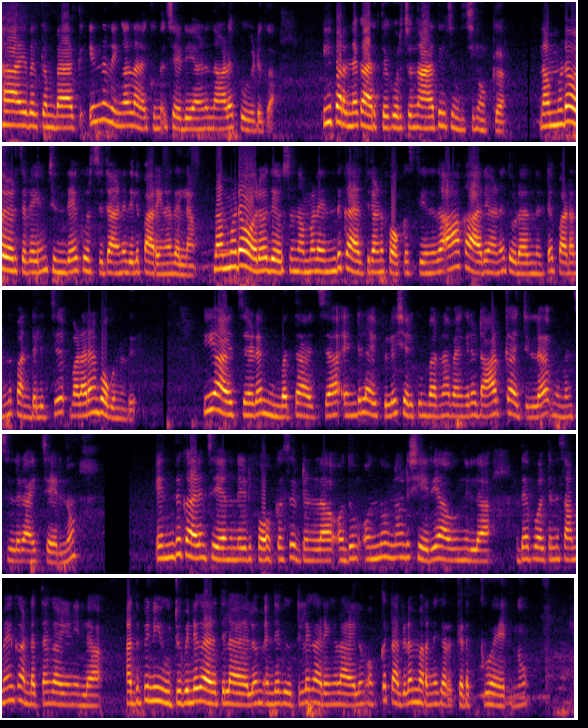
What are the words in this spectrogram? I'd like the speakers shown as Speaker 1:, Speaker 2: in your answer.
Speaker 1: Hi welcome back ഇന്ന് നിങ്ങൾ നനക്കുന്ന ചെടിയാണ് നാളെ പൂവിടുക. ഈ പറഞ്ഞ കാര്യത്തെക്കുറിച്ചൊന്ന് ആഴത്തിൽ ചിന്തിച്ച് നോക്കുക നമ്മുടെ ഓരോരുത്തരുടെയും ചിന്തയെക്കുറിച്ചിട്ടാണ് ഇതിൽ പറയുന്നതെല്ലാം. നമ്മുടെ ഓരോ ദിവസവും നമ്മൾ എന്ത് കാര്യത്തിലാണ് ഫോക്കസ് ചെയ്യുന്നത് ആ കാര്യമാണ് തുടർന്നിട്ട് പടർന്ന് പന്തലിച്ച് വളരാൻ പോകുന്നത്. ഈ ആഴ്ചയുടെ മുമ്പത്തെ ആഴ്ച എന്റെ ലൈഫിൽ ശരിക്കും പറഞ്ഞാൽ ഭയങ്കര ഡാർക്ക് ആയിട്ടുള്ള മൊമെന്റ്സ് ഉള്ള ഒരു ആഴ്ചയായിരുന്നു. എന്ത് കാര്യം ചെയ്യാന്നുണ്ടെങ്കിൽ ഒരു ഫോക്കസ് കിട്ടണില്ല അതും ഒന്നും ഒന്നും കൊണ്ട് ശരിയാവുന്നില്ല. അതേപോലെ തന്നെ സമയം കണ്ടെത്താൻ കഴിയണില്ല. അത് പിന്നെ യൂട്യൂബിന്റെ കാര്യത്തിലായാലും എന്റെ വീട്ടിലെ കാര്യങ്ങളായാലും ഒക്കെ തകിടം മറിഞ്ഞ് കിട- കിടക്കുമായിരുന്നു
